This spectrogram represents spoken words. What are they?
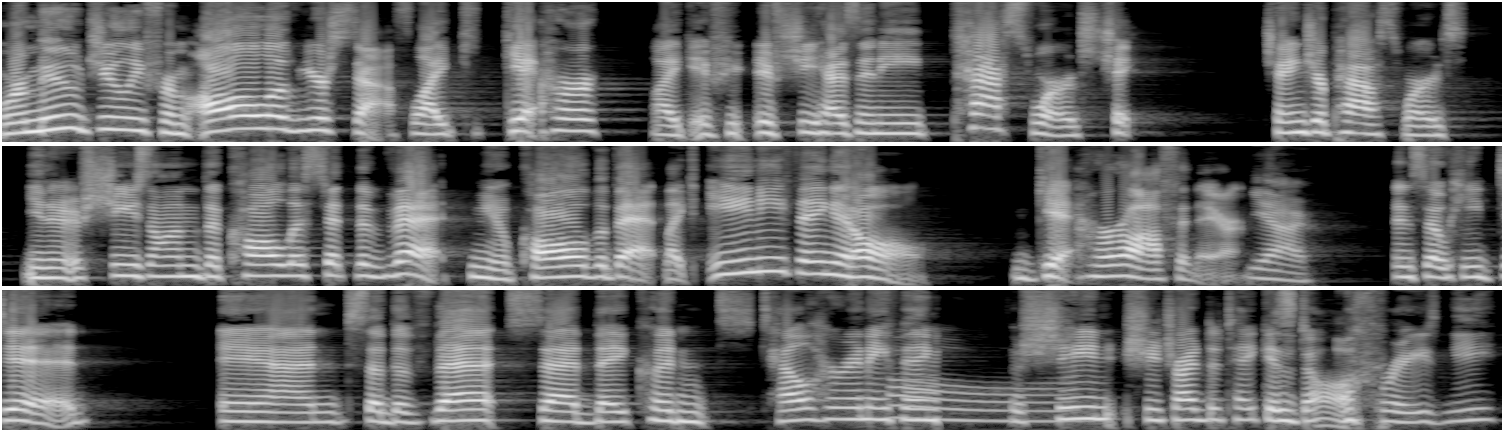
remove Julie from all of your stuff. Like get her, like if, if she has any passwords, ch- change your passwords. You know, if she's on the call list at the vet, you know, call the vet, like anything at all, get her off of there. Yeah. And so he did. And so the vet said they couldn't tell her anything. Oh. So she, she tried to take his dog. Crazy.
